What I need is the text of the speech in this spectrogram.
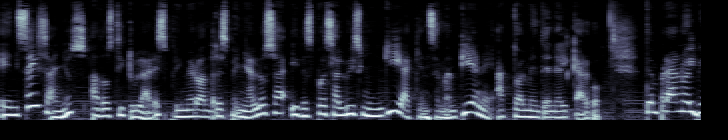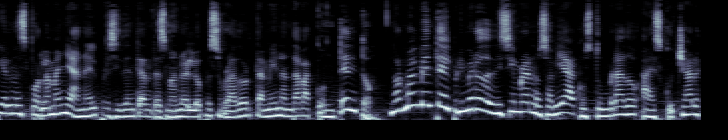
en seis años a dos titulares, primero Andrés Peñalosa y después a Luis Munguía, quien se mantiene actualmente en el cargo. Temprano el viernes por la mañana, el presidente Andrés Manuel López Obrador también andaba contento. Normalmente el primero de diciembre nos había acostumbrado a escuchar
